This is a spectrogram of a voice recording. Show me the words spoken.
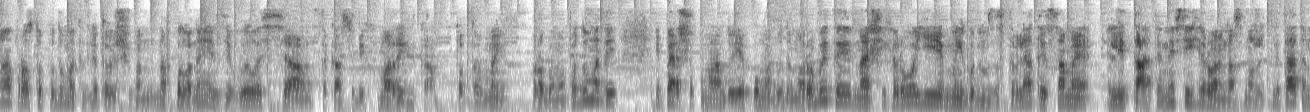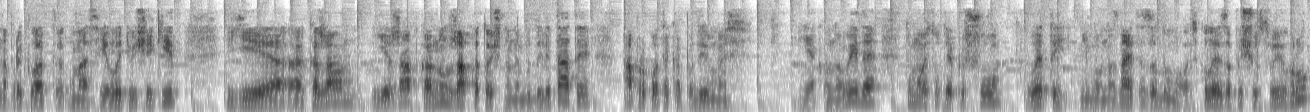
а просто подумати для того, щоб навколо неї з'явилася така собі хмаринка. Тобто ми робимо подумати, і першу команду, яку ми будемо робити, наші герої, ми їх будемо заставляти саме літати. Не всі герої у нас можуть літати. Наприклад, у нас є летючий кіт, є е, кажан, є жабка. Ну, жабка точно не буде літати, а про котика подивимось. Як воно вийде, тому ось тут я пишу лети, ніби вона, знаєте, задумалась. Коли я запишу свою гру,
